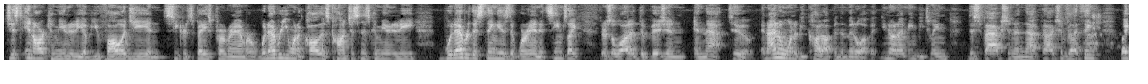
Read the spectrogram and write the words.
just in our community of ufology and secret space program, or whatever you want to call this consciousness community, whatever this thing is that we're in, it seems like there's a lot of division in that too. And I don't want to be caught up in the middle of it. You know what I mean? Between this faction and that faction. But I think like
